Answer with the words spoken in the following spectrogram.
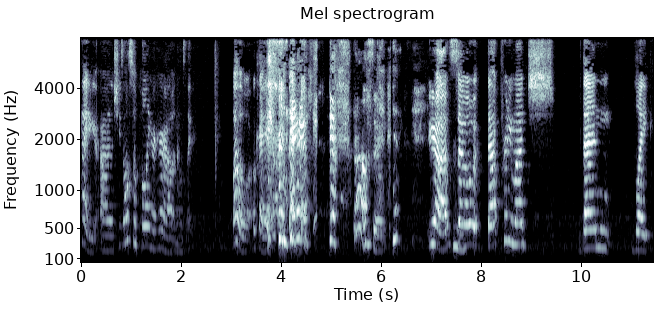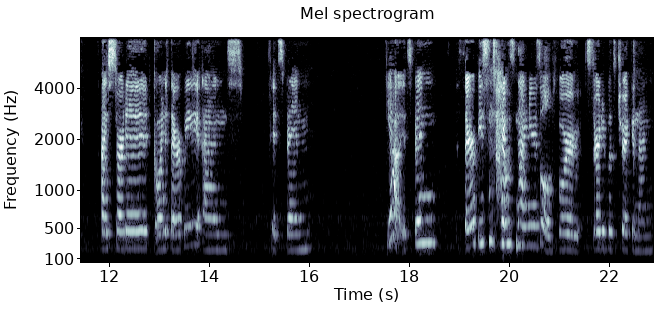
"Hey, uh, she's also pulling her hair out," and I was like, "Whoa, okay." oh. so, yeah, so that pretty much then, like, I started going to therapy, and it's been, yeah, it's been therapy since I was nine years old. For started with trich, and then,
